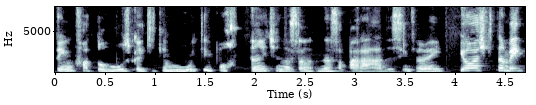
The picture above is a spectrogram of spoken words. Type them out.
tem um fator música aqui que é muito importante nessa, nessa parada, assim, também. E eu acho que também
